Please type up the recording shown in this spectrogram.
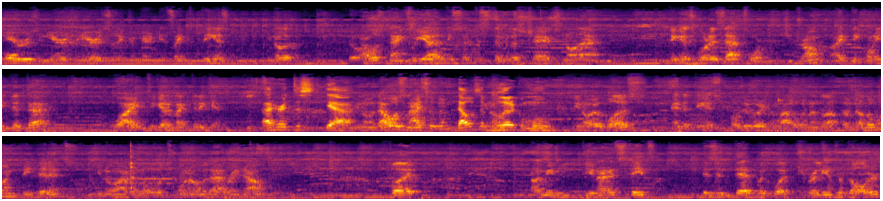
years and years and years. So they can, I mean, it's like the thing is, you know, I was thankful, yeah, they said the stimulus checks and all that. The thing is, what is that for? Trump, I think, only did that. Why? To get elected again. I heard this. Yeah, You know, that was nice of him. that was a you know? political move. You know, it was. And the thing is, supposedly we're to come out with another, another one. They didn't. You know, I don't know what's going on with that right now. But, I mean, the United States is in debt with what, trillions of dollars?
